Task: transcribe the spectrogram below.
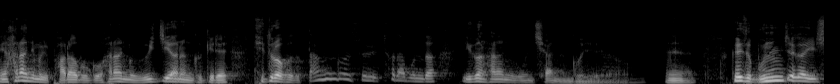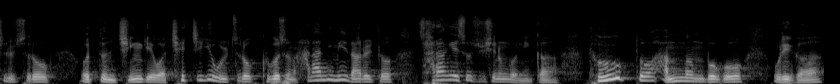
예, 하나님을 바라보고 하나님을 의지하는 그 길에 뒤돌아봐도 딴 것을 쳐다본다. 이건 하나님이 원치 않는 거예요. 예. 그래서 문제가 있을수록 어떤 징계와 채찍이 올수록 그것은 하나님이 나를 더 사랑해서 주시는 거니까 더욱더 앞만 보고 우리가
